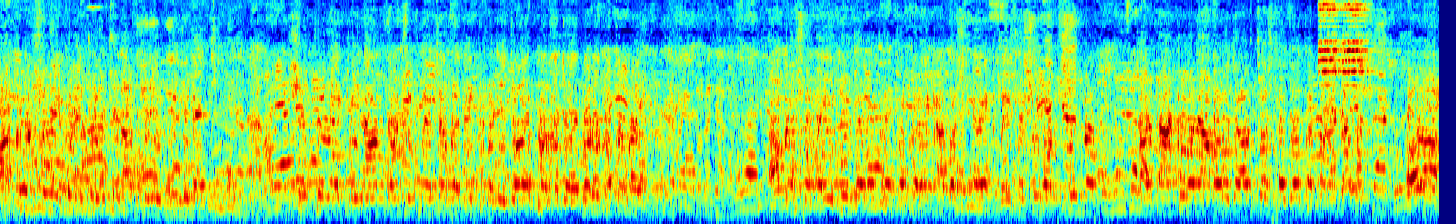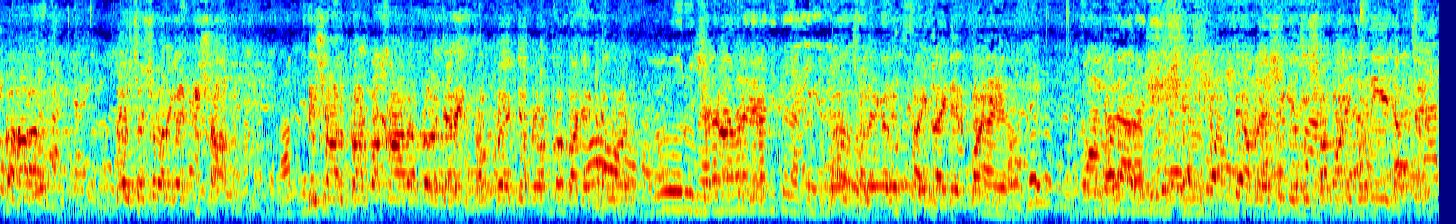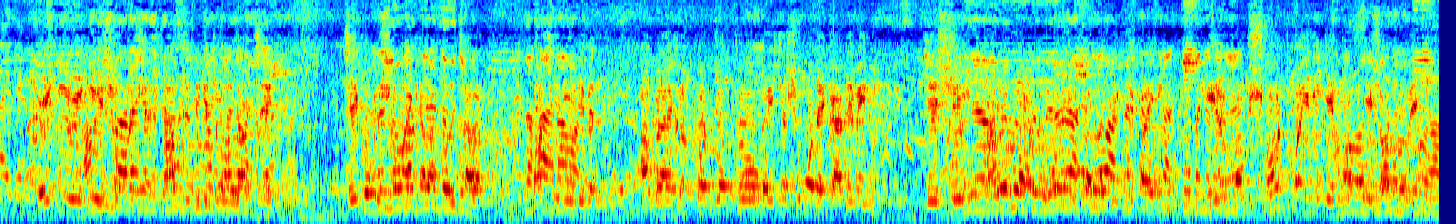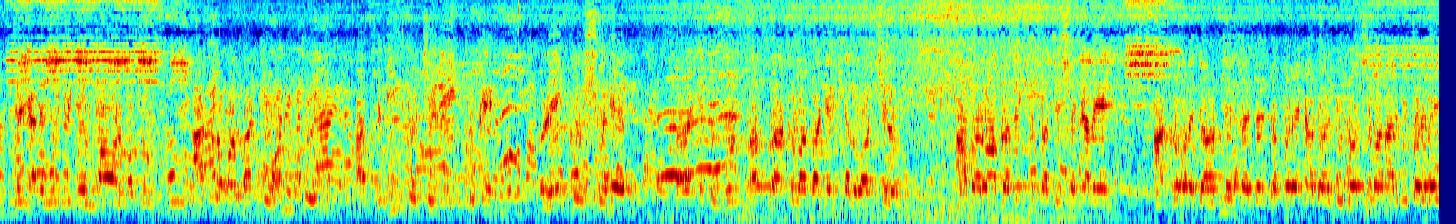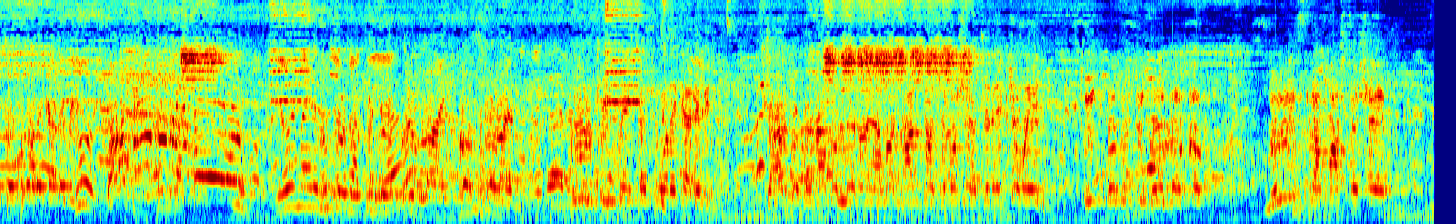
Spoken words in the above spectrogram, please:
আকর্ষণীয় করে তুলেছেন আজকের প্রীতি ম্যাচ সত্যি ম্যাচ আমরা দেখতে পাচ্ছি জয় পরাজয় বড় কথা নয় আমরা সবাই এগিয়ে যাব যতক্ষণ একাদশ এক বেশি সুমন শূন্য হয়তো আক্রমণে আবারও যাওয়ার চেষ্টা যতক্ষণ একাদশ অরাপাহার বেশি সমান এখানে বিশাল বিশাল কর্মকার আপনারা জানেন দক্ষ একজন রক্ষণ বাগের খেলোয়াড় যারা জিতে যাচ্ছেন চলে গেল সাইড লাইনের বাইরে আমরা এসে গেছি। সময় ঘনিয়ে যাচ্ছে। এগিয়ে এগিয়ে সময় দিকে চলে যাচ্ছে। যে কোনো সময় খেলা পরিচালক বাঁচিয়ে দিয়ে দিবেন। আমরা এখন পর্যন্ত বেশটা সুমন একাডেমি যে সেই এরকম শট হয়নি যে পাঁচটি শট হবে যেখানে দুটি গোল পাওয়ার মতো আক্রমণ বাকি অনেকটাই আজকে মিস করছে রেঙ্কুকে। রেঙ্কু সোহেব তারা কিন্তু দুর্দান্ত আক্রমণ বাগের খেলোয়াড় ছিল। আবারও আমরা দেখতে পাচ্ছি সেখানে আক্রমণে যাওয়ার চেষ্টা চেষ্টা করে একাদশ বিপদ সীমানার ভিতরে রয়েছে তোমার একাডেমি গোল লাইন ক্রস করেন। গোল কিংমেকার তোমার একাডেমি যার কথা না বললে নয়, আমার ডান পাশে বসে আছেন এক সময়ের কিংবদন্তি গোল রক্ষক নুরুল ইসলাম মাস্টার সাহেব।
